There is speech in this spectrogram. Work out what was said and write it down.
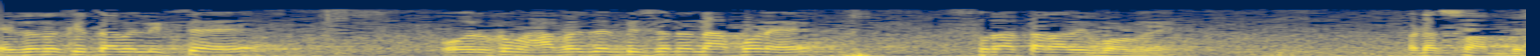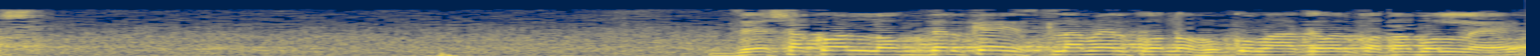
এই জন্য কিতাবে লিখছে, ওরকম হাফেজের পিছনে না পড়ে সুরা তারাবি পড়বে, ওটা সব বেশি। যে সকল লোকদেরকে ইসলামের কোন হুকুম হাকামের কথা বললে,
